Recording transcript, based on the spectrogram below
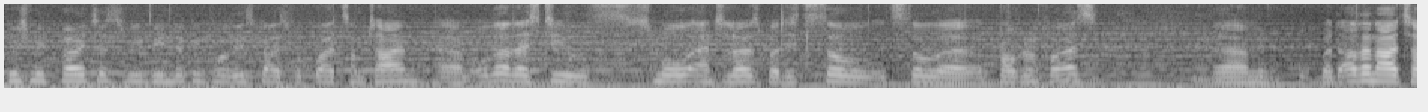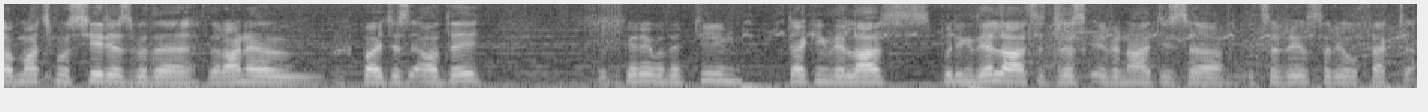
bushmeat poachers. We've been looking for these guys for quite some time. Um, although they steal small antelopes, but it's still it's still a, problem for us. Um, but other nights are much more serious with the, the rhino poachers out there. So together with the team, taking their lives, putting their lives at risk every night is uh, it's a real surreal factor.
